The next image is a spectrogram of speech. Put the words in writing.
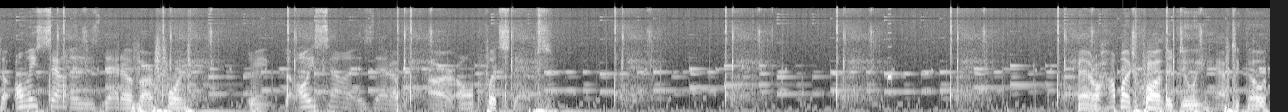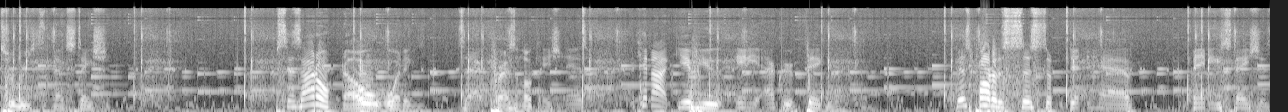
The only sound is that of our fourth. I mean, the only sound is that of our own footsteps. Metal, how much farther do we have to go to reach the next station? Since I don't know what exact present location is, I cannot give you any accurate figure. This part of the system didn't have many stations.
